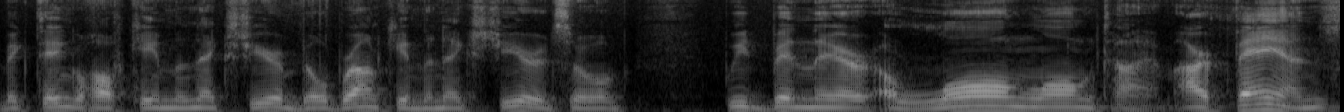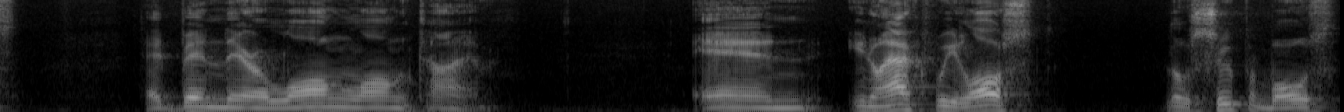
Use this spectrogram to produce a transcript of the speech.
Mick Tingelhoff came the next year, and Bill Brown came the next year. And so we'd been there a long, long time. Our fans had been there a long, long time. And, you know, after we lost those Super Bowls,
